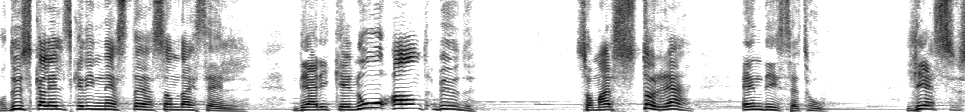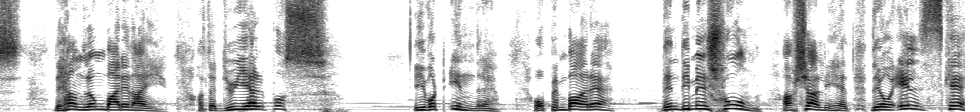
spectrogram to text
Og du skal elske din neste som deg selv. Det er ikke noe annet bud som er større enn disse to. Jesus, det handler om bare deg. At du hjelper oss i vårt indre. Åpenbare den dimensjon av kjærlighet. Det å elske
